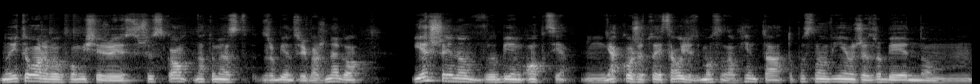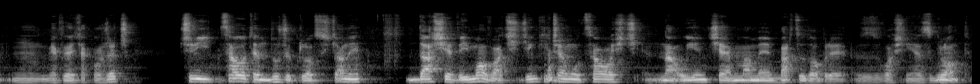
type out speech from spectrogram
No i to można było pomyśleć, że jest wszystko, natomiast zrobiłem coś ważnego. Jeszcze jedną wyrobiłem opcję. Jako, że tutaj całość jest mocno zamknięta, to postanowiłem, że zrobię jedną, mm, jak widać, taką rzecz, czyli cały ten duży kloc ściany da się wyjmować, dzięki czemu całość na ujęcie mamy bardzo dobry właśnie wzgląd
